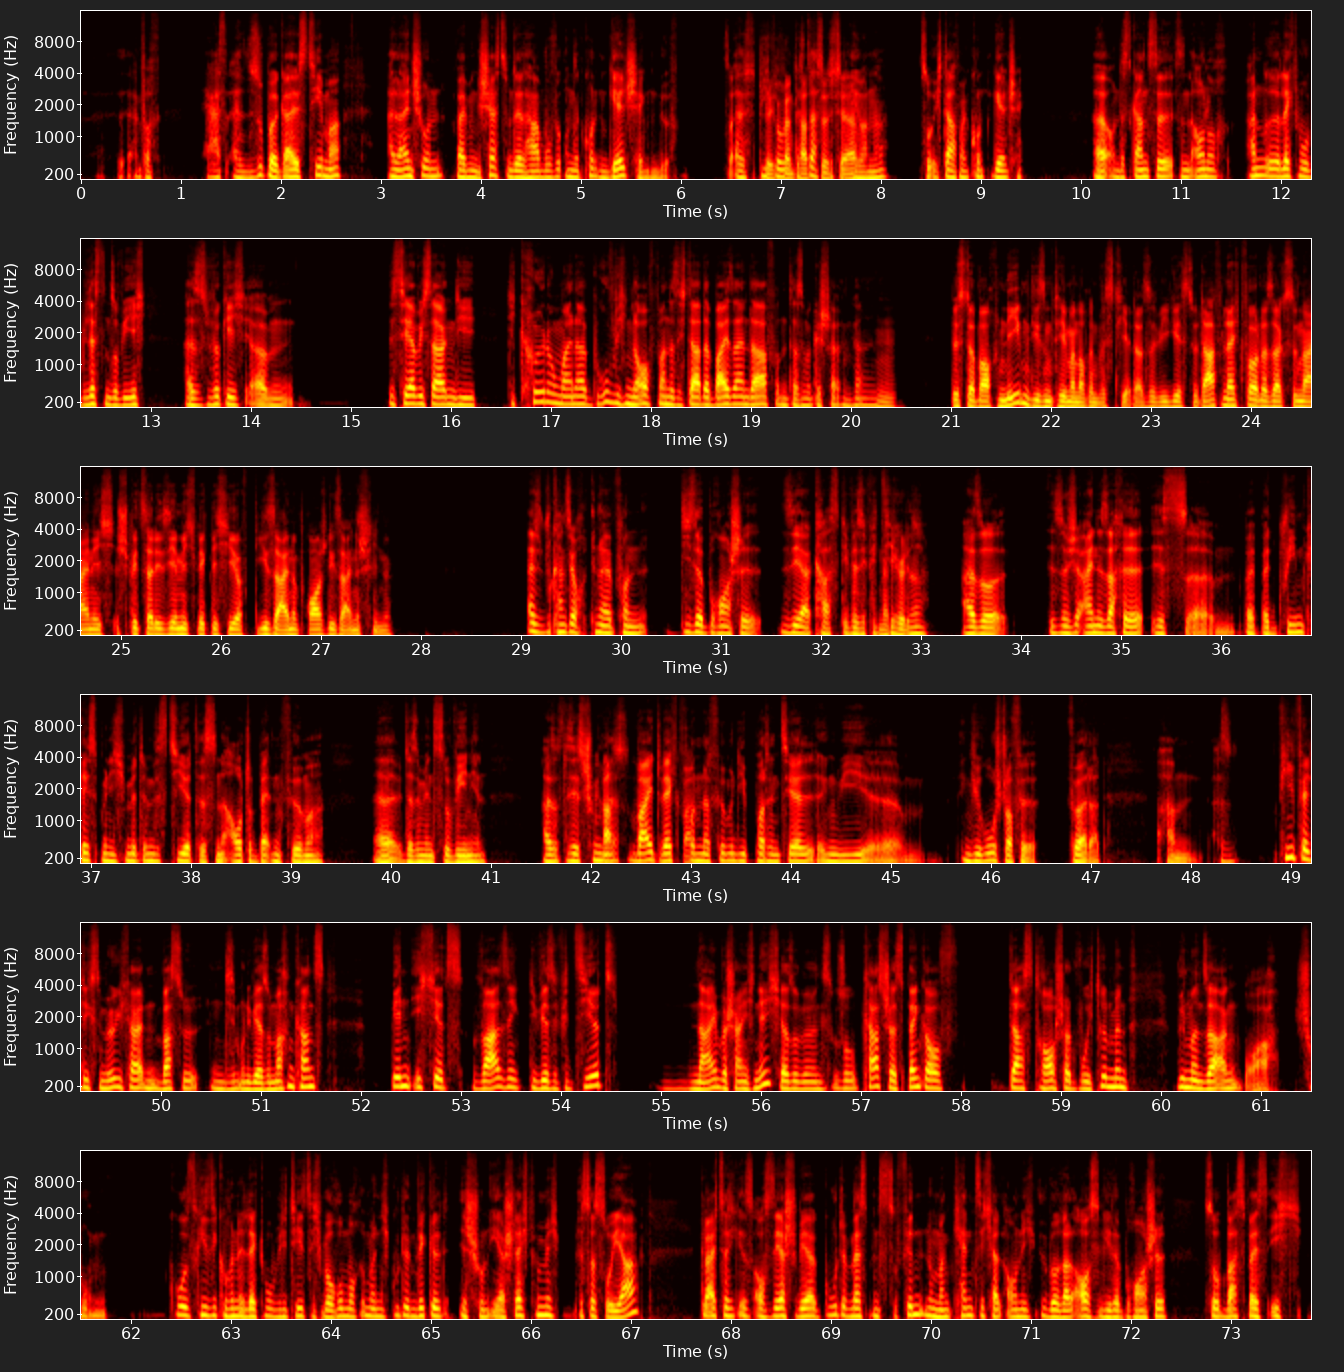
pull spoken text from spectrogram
einfach, ja, ist ein super geiles Thema. Allein schon, weil wir ein Geschäftsmodell haben, wo wir unseren Kunden Geld schenken dürfen. So, also, wie ist das bitte, ja. ne? So, ich darf meinen Kunden Geld schenken. Äh, und das Ganze sind auch noch andere Elektromobilisten, so wie ich. Also es ist wirklich, ähm, bisher würde ich sagen, die, die Krönung meiner beruflichen Laufbahn, dass ich da dabei sein darf und das mitgestalten kann. Hm. Bist du aber auch neben diesem Thema noch investiert? Also wie gehst du da vielleicht vor oder sagst du, nein, ich spezialisiere mich wirklich hier auf diese eine Branche, diese eine Schiene? Also du kannst ja auch innerhalb von dieser Branche sehr krass diversifizieren. Natürlich. Ne? Also solche eine Sache ist, ähm, bei, bei, Dreamcase bin ich mit investiert, das ist eine Autobettenfirma, äh, da sind wir in Slowenien. Also das ist jetzt schon Krass. weit weg Spannend. von einer Firma, die potenziell irgendwie, ähm, irgendwie Rohstoffe fördert. Ähm, also vielfältigste Möglichkeiten, was du in diesem Universum machen kannst. Bin ich jetzt wahnsinnig diversifiziert? Nein, wahrscheinlich nicht. Also wenn man so klassisch als Banker auf das draufschaut, wo ich drin bin, würde man sagen, boah, schon großes Risiko, wenn Elektromobilität sich warum auch immer nicht gut entwickelt, ist schon eher schlecht für mich. Ist das so? Ja. Gleichzeitig ist es auch sehr schwer, gute Investments zu finden und man kennt sich halt auch nicht überall aus in jeder Branche. So, was weiß ich,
